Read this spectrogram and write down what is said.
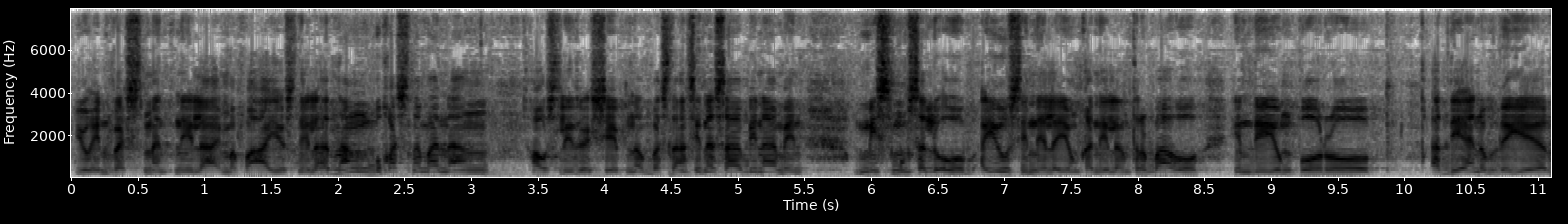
yung investment nila ay mapaayos nila at ang bukas naman ang house leadership no basta ang sinasabi namin mismong sa loob ayusin nila yung kanilang trabaho hindi yung puro at the end of the year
